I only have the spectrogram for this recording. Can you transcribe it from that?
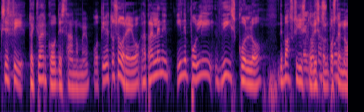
Ξέρεις τι, το QR code αισθάνομαι ότι είναι τόσο ωραίο, αλλά πράγμα λένε είναι πολύ δύσκολο. Δεν μπορώ να σου εξηγήσω το δύσκολο πώς το εννοώ.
